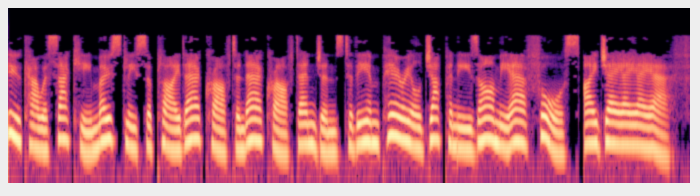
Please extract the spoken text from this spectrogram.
II Kawasaki mostly supplied aircraft and aircraft engines to the Imperial Japanese Army Air Force IJAAF.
